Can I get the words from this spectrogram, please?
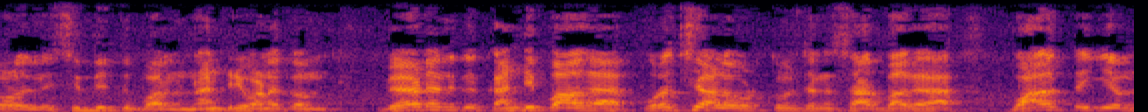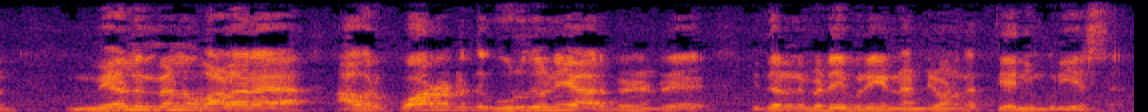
தோழர்களே சிந்தித்து பாருங்க. நன்றி வணக்கம். வேடனுக்கு கண்டிப்பாக புரட்சியாளர் தொழிற்சங்க சார்பாக வாழ்த்தையும் மேலும் மேலும் வளர அவர் போராட்டத்துக்கு உறுதுணையாக இருக்கிறேன் என்று இதன் விடைபெறுகிறேன். நன்றி வணக்கம். தேனி முரியசன்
